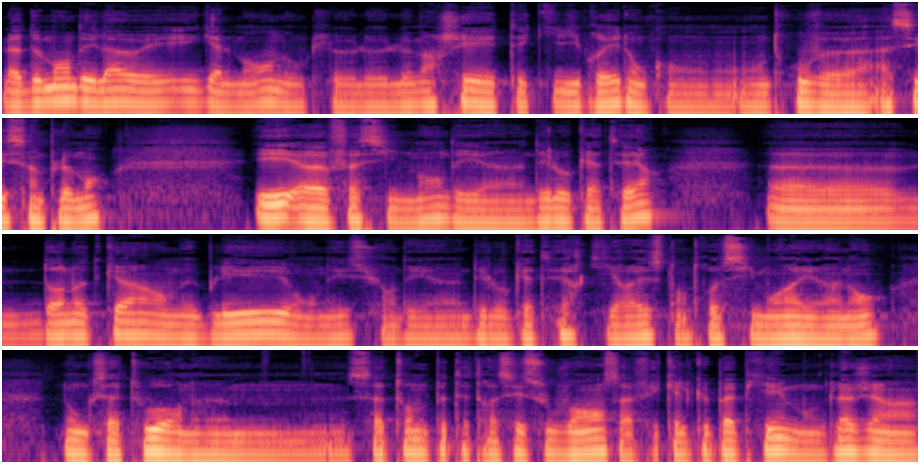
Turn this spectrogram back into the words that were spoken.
la demande est là également. Donc le, le, marché est équilibré, donc on, on trouve assez simplement et euh, facilement des, euh, des locataires. Euh, dans notre cas, en meublé, on est sur des, des locataires qui restent entre 6 mois et un an. Donc ça tourne, ça tourne peut-être assez souvent, ça fait quelques papiers. Donc là, j'ai un euh,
